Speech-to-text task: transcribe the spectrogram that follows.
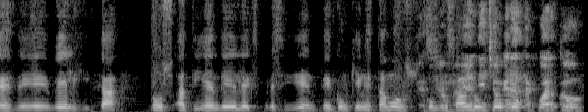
Desde Bélgica nos atiende el expresidente con quien estamos conversando. Me dicho que era hasta cuarto,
